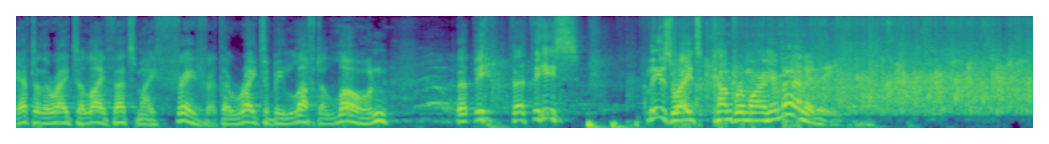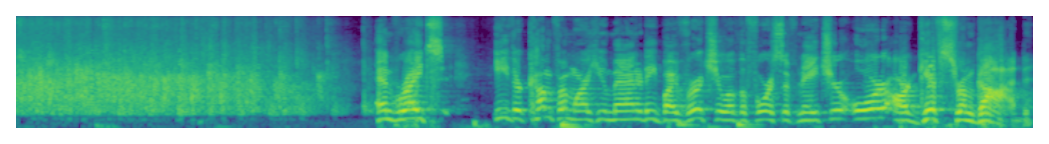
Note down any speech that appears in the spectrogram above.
After the right to life, that's my favorite, the right to be left alone. That, the, that these, these rights come from our humanity. And rights either come from our humanity by virtue of the force of nature or are gifts from God.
